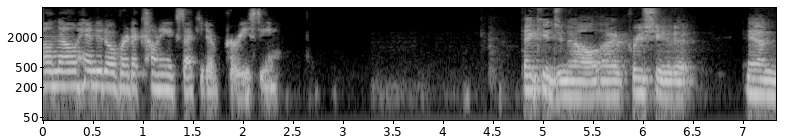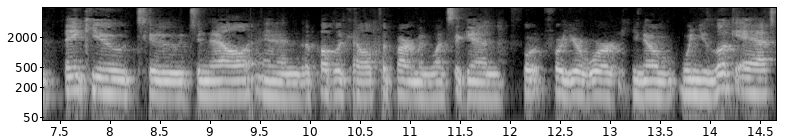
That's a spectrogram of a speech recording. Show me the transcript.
I'll now hand it over to County Executive Parisi. Thank you, Janelle. I appreciate it. And thank you to Janelle and the Public Health Department once again for, for your work. You know, when you look at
